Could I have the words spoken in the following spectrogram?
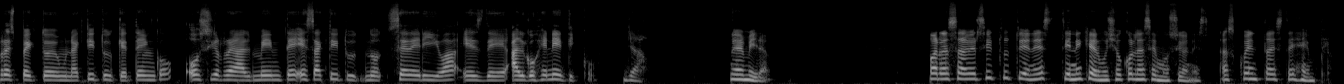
respecto de una actitud que tengo o si realmente esa actitud no se deriva es de algo genético? Ya. Eh, mira, para saber si tú tienes, tiene que ver mucho con las emociones. Haz cuenta de este ejemplo.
